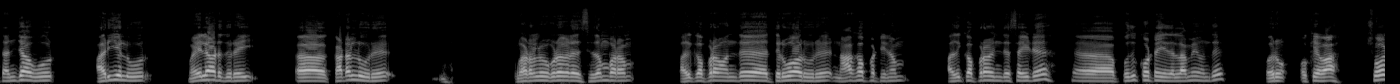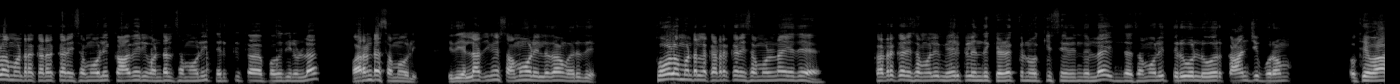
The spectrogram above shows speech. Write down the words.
தஞ்சாவூர் அரியலூர் மயிலாடுதுறை கடலூர். கடலூர் கூட கிடையாது சிதம்பரம். அதுக்கப்புறம் வந்து திருவாரூர் நாகப்பட்டினம். அதுக்கப்புறம் இந்த சைடு புதுக்கோட்டை இதெல்லாமே வந்து வரும். ஓகேவா சோழமன்ற கடற்கரை சமவெளி காவேரி வண்டல் சமவெளி தெற்கு க பகுதியில் உள்ள வறண்ட சமவெளி. இது எல்லாத்தையுமே சமவெளியில் தான் வருது. சோழமண்டல கடற்கரை சமவெளினா எது? கடற்கரை சமவெளி மேற்கிலிருந்து கிழக்கு நோக்கி சேர்ந்துள்ள இந்த சமவெளி திருவள்ளூர் காஞ்சிபுரம். ஓகேவா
